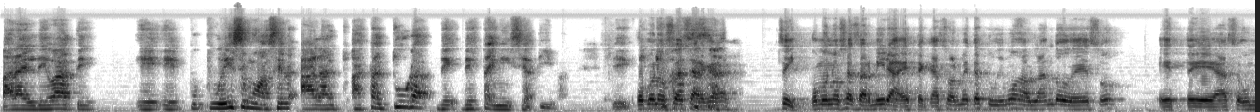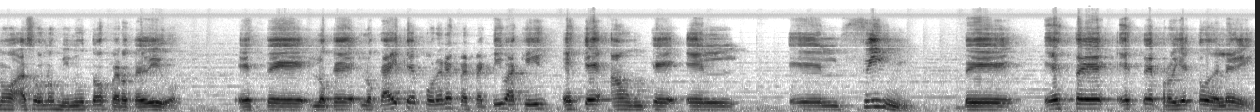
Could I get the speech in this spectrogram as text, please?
para el debate eh, eh, pudiésemos hacer a, esta altura de, esta iniciativa? ¿Cómo no, César? Sí, ¿cómo no, César? Mira, este, casualmente estuvimos hablando de eso este, hace, uno, hace unos minutos, pero te digo, este, lo, que, lo que hay que poner en perspectiva aquí es que aunque el, el fin de este, este proyecto de ley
